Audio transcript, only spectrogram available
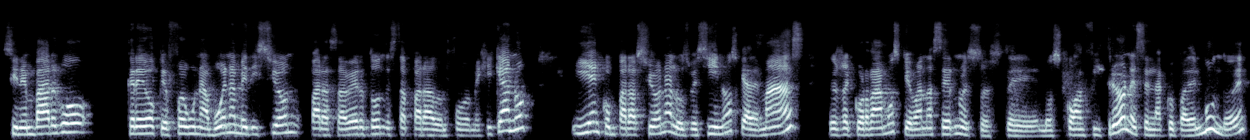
Sin embargo, creo que fue una buena medición para saber dónde está parado el fútbol mexicano y en comparación a los vecinos, que además les recordamos que van a ser nuestros, este, los coanfitriones en la Copa del Mundo, ¿eh?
